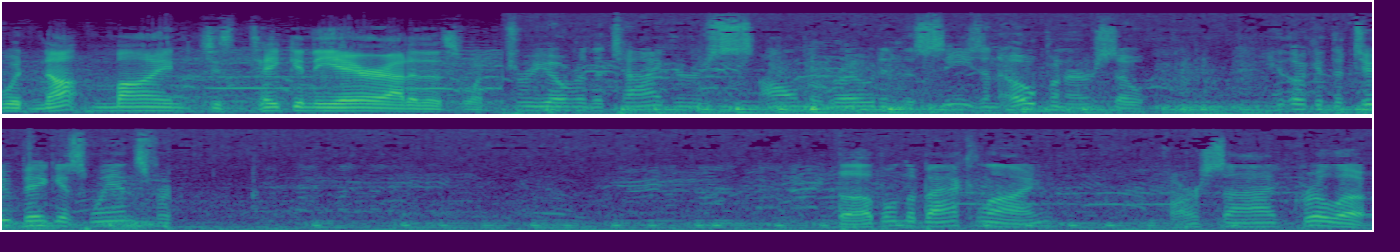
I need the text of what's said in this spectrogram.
would not mind just taking the air out of this one. Three over the Tigers on the road in the season opener. So you look at the two biggest wins for Bubb on the back line, far side Krillo.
